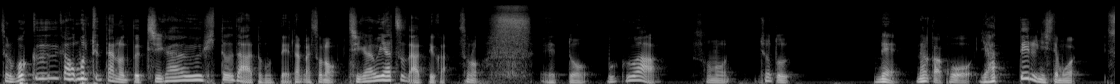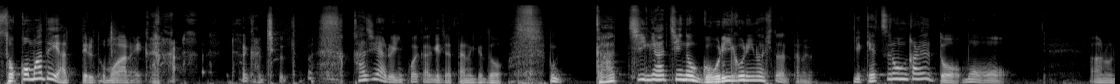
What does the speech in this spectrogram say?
その僕が思ってたのと違う人だと思って、なんかその違うやつだっていうか、その、えっと、僕は、その、ちょっと、ね、なんかこう、やってるにしても、そこまでやってると思わないから。なんかちょっと、カジュアルに声かけちゃったんだけど、もうガチガチのゴリゴリの人だったのよ。で結論から言うと、もう、あの、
